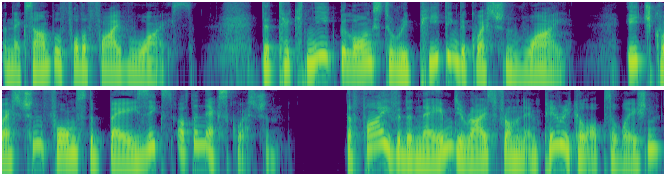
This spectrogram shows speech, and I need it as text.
an example for the five whys. The technique belongs to repeating the question why. Each question forms the basics of the next question. The five in the name derives from an empirical observation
